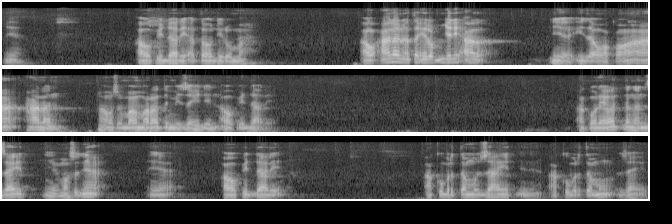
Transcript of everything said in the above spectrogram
Ya. Au fidari atau di rumah. Au alan atau irob menjadi al. Ya, idza waqa'a halan. Nahu sumpama maratu bi Zaidin au fidari. Aku lewat dengan Zaid. Ya, maksudnya ya au dari aku bertemu Zaid ini aku bertemu Zaid.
